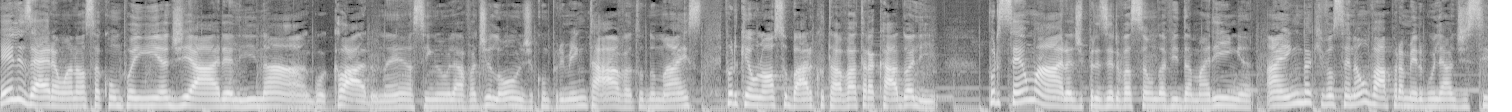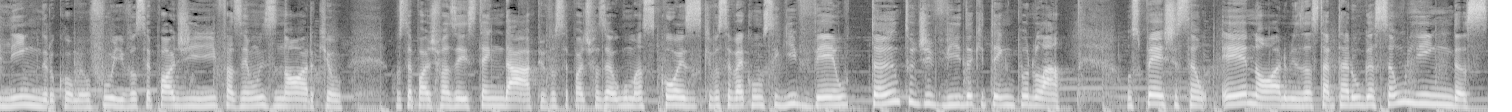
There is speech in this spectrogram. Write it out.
Eles eram a nossa companhia diária ali na água, claro, né? Assim, eu olhava de longe, cumprimentava, tudo mais, porque o nosso barco estava atracado ali. Por ser uma área de preservação da vida marinha, ainda que você não vá para mergulhar de cilindro como eu fui, você pode ir fazer um snorkel, você pode fazer stand-up, você pode fazer algumas coisas que você vai conseguir ver o tanto de vida que tem por lá. Os peixes são enormes, as tartarugas são lindas.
